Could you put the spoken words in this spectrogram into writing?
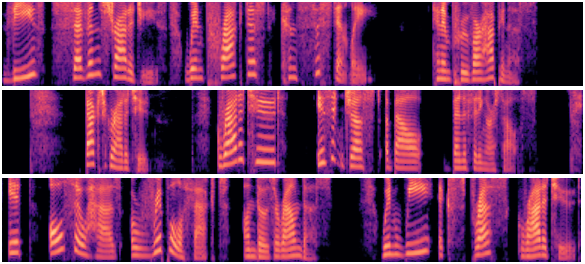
These seven strategies, when practiced consistently, can improve our happiness. Back to gratitude. Gratitude isn't just about benefiting ourselves. It also has a ripple effect on those around us. When we express gratitude,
